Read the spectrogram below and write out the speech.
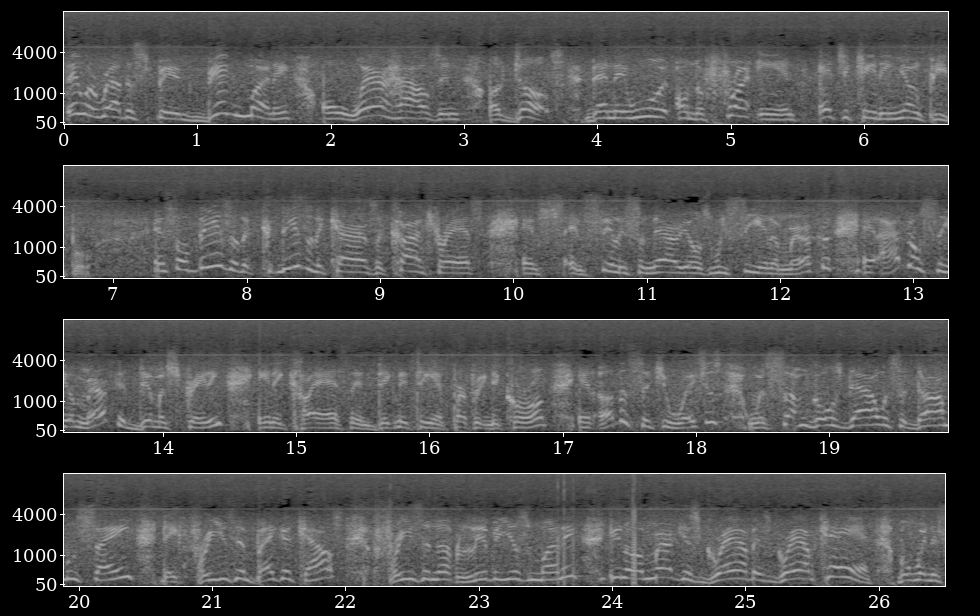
they would rather spend big money on warehousing adults than they would on the front end educating young people. And so these are the these are the kinds of contrasts and, and silly scenarios we see in America. And I don't see America demonstrating any class and dignity and perfect decorum in other situations. When something goes down with Saddam Hussein, they freezing bank accounts, freezing up Libya's money. You know, America's grab as grab can. But when the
